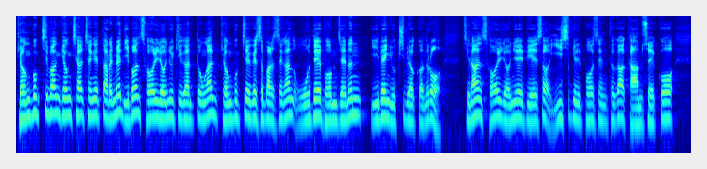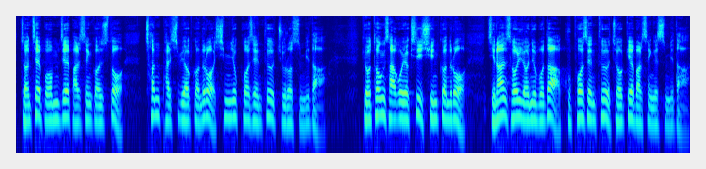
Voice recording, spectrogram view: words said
경북지방경찰청에 따르면 이번 설 연휴 기간 동안 경북 지역에서 발생한 5대 범죄는 260여 건으로 지난 설 연휴에 비해서 21%가 감소했고 전체 범죄 발생 건수도 1,080여 건으로 16% 줄었습니다. 교통사고 역시 50건으로 지난 설 연휴보다 9% 적게 발생했습니다.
